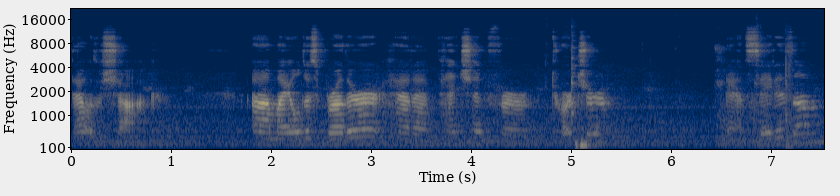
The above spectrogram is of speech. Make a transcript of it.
That was a shock. Uh, my oldest brother had a penchant for torture and sadism.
